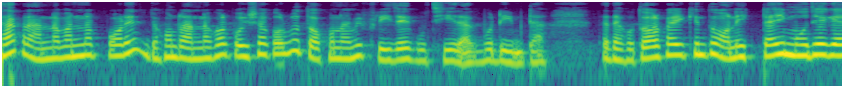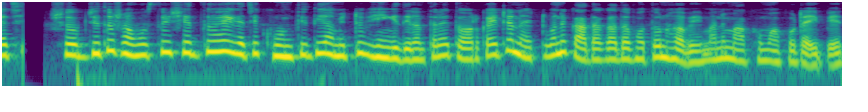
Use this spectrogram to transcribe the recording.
থাক রান্নাবান্নার পরে যখন রান্নাঘর পরিষ্কার করব তখন আমি ফ্রিজে গুছিয়ে রাখব ডিমটা। তা দেখো, তরকারি কিন্তু অনেকটাই মজে গেছে। সবজি তো সমস্তই সেদ্ধ হয়ে গেছে, খুন্তি দিয়ে আমি একটু ভেঙে দিলাম। তাহলে তরকারিটা না একটু মানে কাদা কাদা মতন হবে মানে মাখো মাখো টাইপের।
